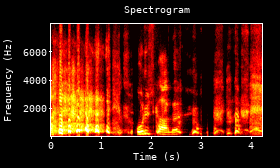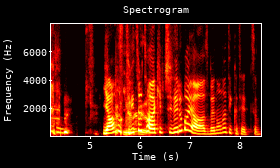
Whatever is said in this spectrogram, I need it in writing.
13k mı? Yalnız Twitter takipçileri bayağı az. Ben ona dikkat ettim.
